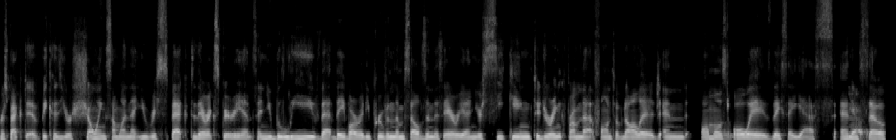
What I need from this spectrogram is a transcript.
perspective because you're showing someone that you respect their experience and you believe that they've already proven themselves in this area and you're seeking to drink from that font of knowledge and almost mm-hmm. always they say yes. And yes. so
